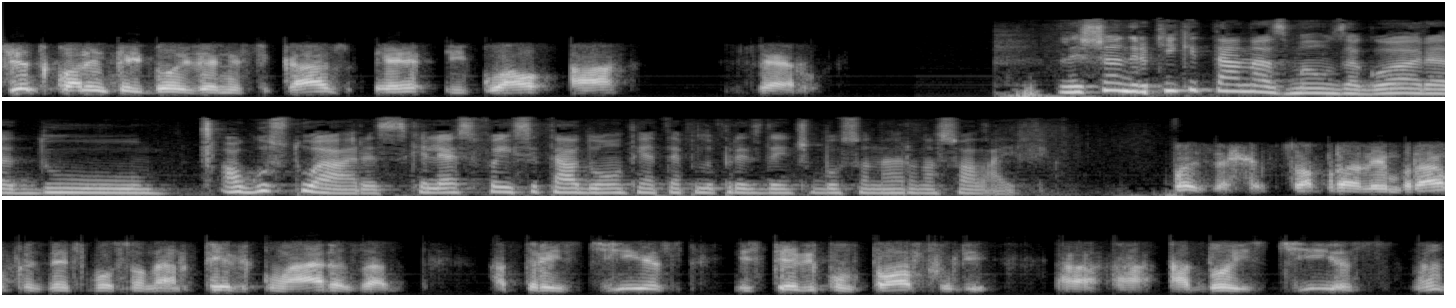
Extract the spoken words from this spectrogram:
142 é, nesse caso, é igual a zero. Alexandre, o que está nas mãos agora do Augusto Aras, que aliás foi citado ontem até pelo presidente Bolsonaro na sua live? Pois é, só para lembrar, o presidente Bolsonaro esteve com Aras há, há três dias, esteve com Toffoli há, há, há dois dias, né?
